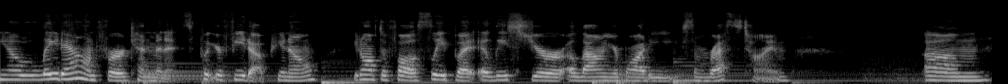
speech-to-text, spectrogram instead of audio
you know, lay down for 10 minutes, put your feet up, you know. You don't have to fall asleep, but at least you're allowing your body some rest time. Um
